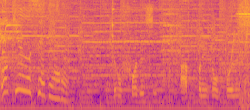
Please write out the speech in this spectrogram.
お灸を据えてやろう o foda-se, aplentou foda-se.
